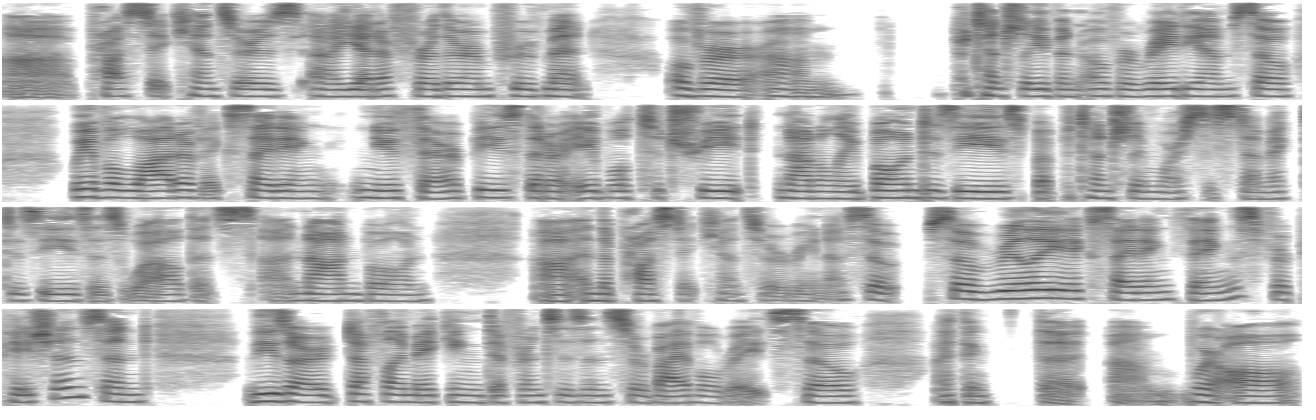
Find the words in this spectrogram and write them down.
uh, prostate cancers, uh, yet a further improvement over um, potentially even over radium. So we have a lot of exciting new therapies that are able to treat not only bone disease, but potentially more systemic disease as well. That's uh, non-bone uh, in the prostate cancer arena. So, so really exciting things for patients. And these are definitely making differences in survival rates. So I think that um, we're all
